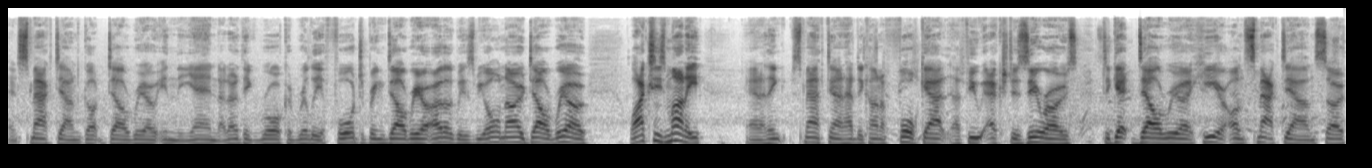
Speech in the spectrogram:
And SmackDown got Del Rio in the end. I don't think Raw could really afford to bring Del Rio over because we all know Del Rio likes his money. And I think SmackDown had to kind of fork out a few extra zeros to get Del Rio here on SmackDown. So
